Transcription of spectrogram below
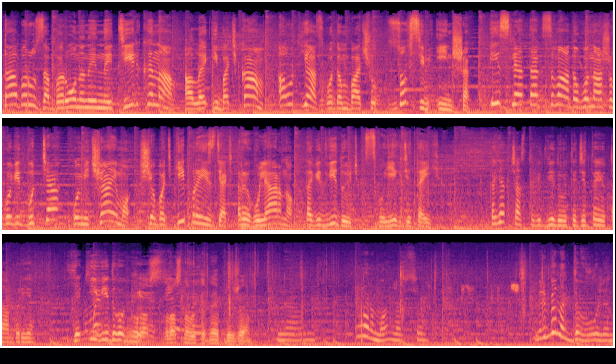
табору заборонений не тільки нам, але і батькам. А от я згодом бачу зовсім інше. Після так званого нашого відбуття помічаємо, що батьки приїздять регулярно та відвідують своїх дітей. Та як часто відвідуєте дітей у таборі? Які відгуки? Ну, раз, раз на выходные приезжаем. Да. Нормально все. Ребенок доволен.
